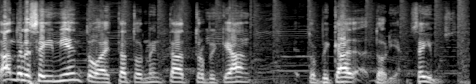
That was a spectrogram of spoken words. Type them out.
dándole seguimiento a esta tormenta tropical, tropical Dorian. Seguimos.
